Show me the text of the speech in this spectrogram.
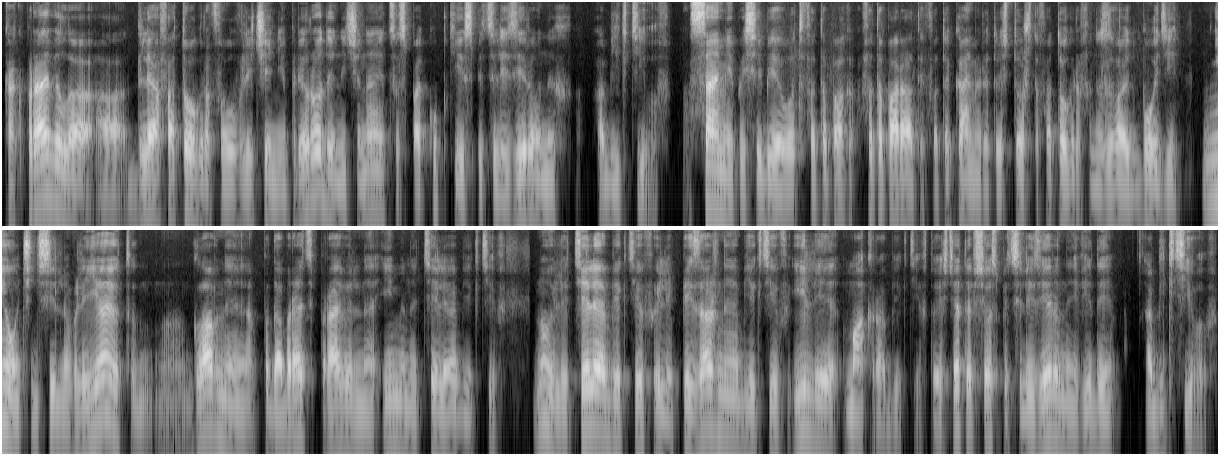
как правило, а, для фотографа увлечение природой начинается с покупки специализированных объективов. Сами по себе вот фотоаппараты, фотокамеры, то есть то, что фотографы называют боди, не очень сильно влияют. Главное подобрать правильно именно телеобъектив ну или телеобъектив, или пейзажный объектив, или макрообъектив. То есть это все специализированные виды объективов.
